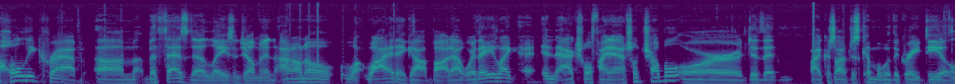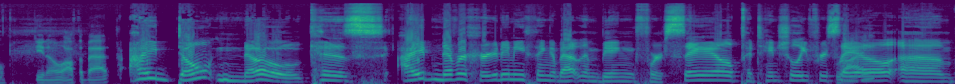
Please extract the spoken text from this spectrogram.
holy crap, um, Bethesda, ladies and gentlemen. I don't know wh- why they got bought out. Were they like in actual financial trouble, or did that Microsoft just come up with a great deal? You know off the bat? I don't know because I'd never heard anything about them being for sale, potentially for sale. Um,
